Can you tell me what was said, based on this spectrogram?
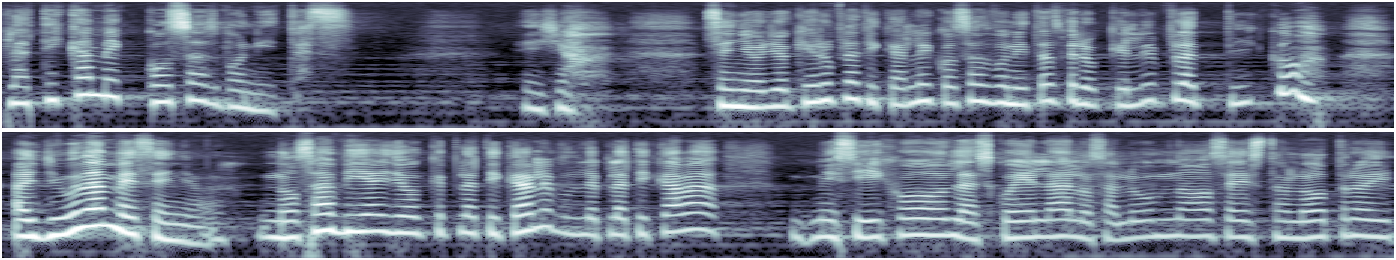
platícame cosas bonitas. Y yo, Señor, yo quiero platicarle cosas bonitas, pero ¿qué le platico? Ayúdame, Señor. No sabía yo qué platicarle, pues le platicaba mis hijos, la escuela, los alumnos, esto, lo otro, y,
